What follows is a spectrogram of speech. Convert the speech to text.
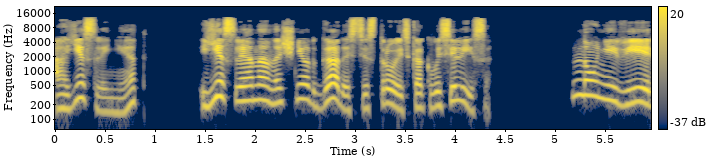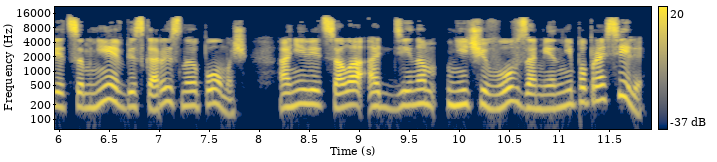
а если нет? Если она начнет гадости строить, как Василиса? Ну, не верится мне в бескорыстную помощь. Они ведь с Алла-Аддином ничего взамен не попросили.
